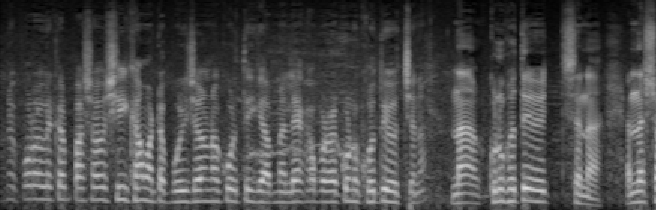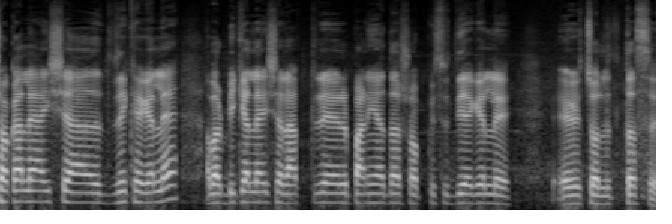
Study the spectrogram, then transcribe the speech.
আপনি পড়ালেখার পাশাপাশি এই খামারটা পরিচালনা করতে গিয়ে আপনার লেখাপড়ার কোনো ক্ষতি হচ্ছে না? না কোনো ক্ষতি হচ্ছে না। এমনি সকালে আইসা দেখে গেলে আবার বিকালে আইসা রাত্রের পানি আদা সব কিছু দিয়ে গেলে চলতেছে।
